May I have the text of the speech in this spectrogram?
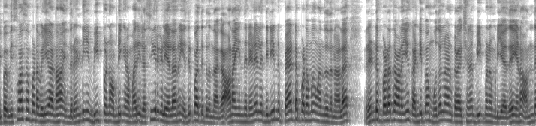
இப்போ விஸ்வாசம் படம் வெளியானா இந்த ரெண்டையும் பீட் பண்ணும் அப்படிங்கிற மாதிரி ரசிகர்கள் எல்லாரும் எதிர்பார்த்துட்டு இருந்தாங்க. ஆனால் இந்த நிலையில் திடீர்னு பேட்ட படமும் வந்ததுனால ரெண்டு படத்தாலையும் கண்டிப்பாக முதல் நாள் கலெக்ஷனை பீட் பண்ண முடியாது. ஏன்னா அந்த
